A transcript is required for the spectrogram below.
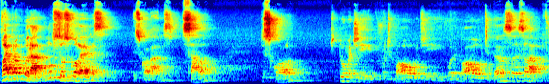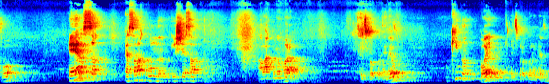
vai procurar nos seus colegas escolares, sala, de escola, de turma de futebol, de voleibol, de dança, sei lá, o que for, essa, essa lacuna, encher essa lacuna. A lacuna moral. Eles procuram Entendeu? mesmo? O que não. Oi? Eles procuram mesmo?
